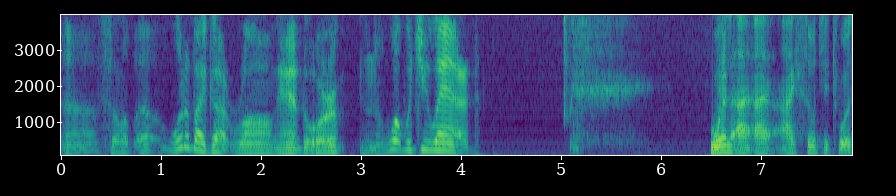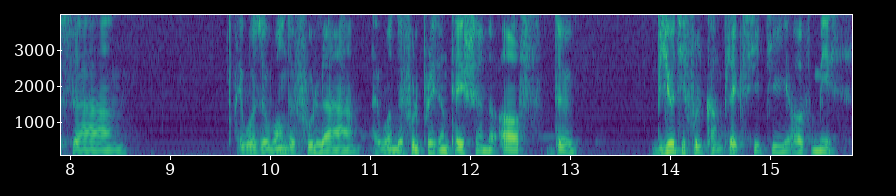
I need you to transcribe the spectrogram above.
uh, Philip. Uh, what have I got wrong, and or what would you add? Well, I, I, I thought it was um, it was a wonderful uh, a wonderful presentation of the beautiful complexity of myth.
